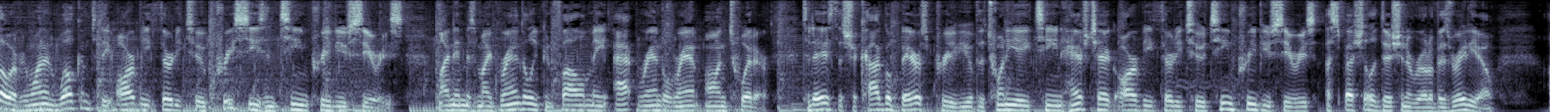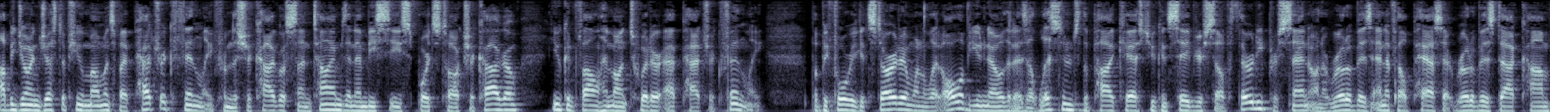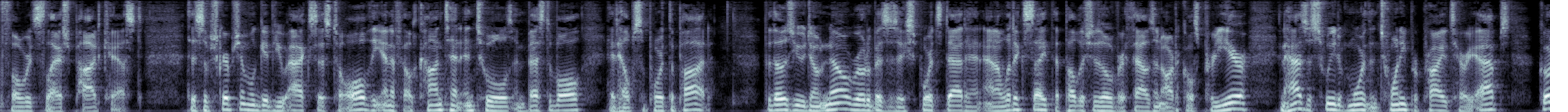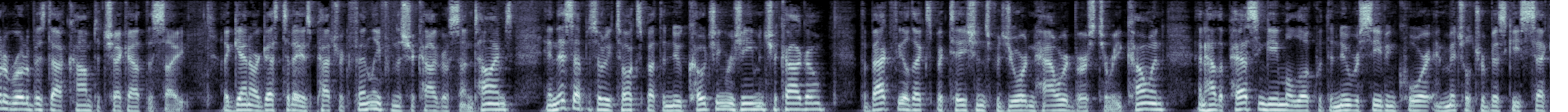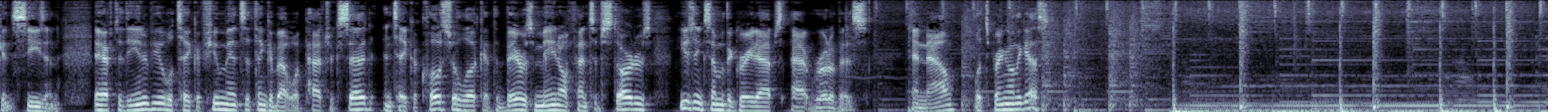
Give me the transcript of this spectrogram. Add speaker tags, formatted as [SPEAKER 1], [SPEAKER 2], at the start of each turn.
[SPEAKER 1] Hello, everyone, and welcome to the RV32 preseason team preview series. My name is Mike Randall. You can follow me at Randall Rant on Twitter. Today is the Chicago Bears preview of the 2018 hashtag RV32 team preview series, a special edition of RotoViz Radio. I'll be joined just a few moments by Patrick Finley from the Chicago Sun-Times and NBC Sports Talk Chicago. You can follow him on Twitter at Patrick Finley. But before we get started, I want to let all of you know that as a listener to the podcast, you can save yourself 30% on a RotoViz NFL pass at rotoviz.com forward slash podcast. The subscription will give you access to all of the NFL content and tools, and best of all, it helps support the pod. For those of you who don't know, RotoViz is a sports data and analytics site that publishes over a thousand articles per year and has a suite of more than 20 proprietary apps Go to rotoviz.com to check out the site. Again, our guest today is Patrick Finley from the Chicago Sun-Times. In this episode, he talks about the new coaching regime in Chicago, the backfield expectations for Jordan Howard versus Tarik Cohen, and how the passing game will look with the new receiving corps in Mitchell Trubisky's second season. After the interview, we'll take a few minutes to think about what Patrick said and take a closer look at the Bears' main offensive starters using some of the great apps at RotoViz. And now, let's bring on the guest.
